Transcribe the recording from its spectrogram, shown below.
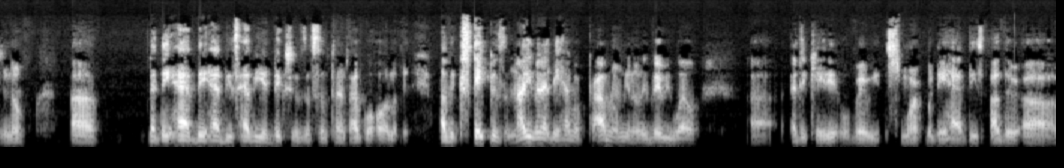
you know, uh, that they have they have these heavy addictions and sometimes alcohol of it of escapism. Not even that they have a problem, you know, they're very well uh, educated or very smart, but they have these other uh,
